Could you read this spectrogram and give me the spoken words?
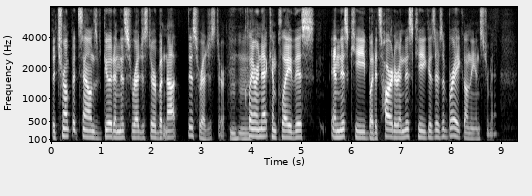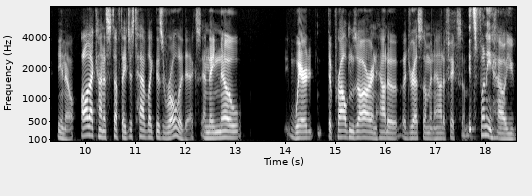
the trumpet sounds good in this register, but not this register. Mm-hmm. Clarinet can play this in this key, but it's harder in this key because there's a break on the instrument. You know, all that kind of stuff. They just have like this Rolodex, and they know where the problems are and how to address them and how to fix them. It's funny how you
